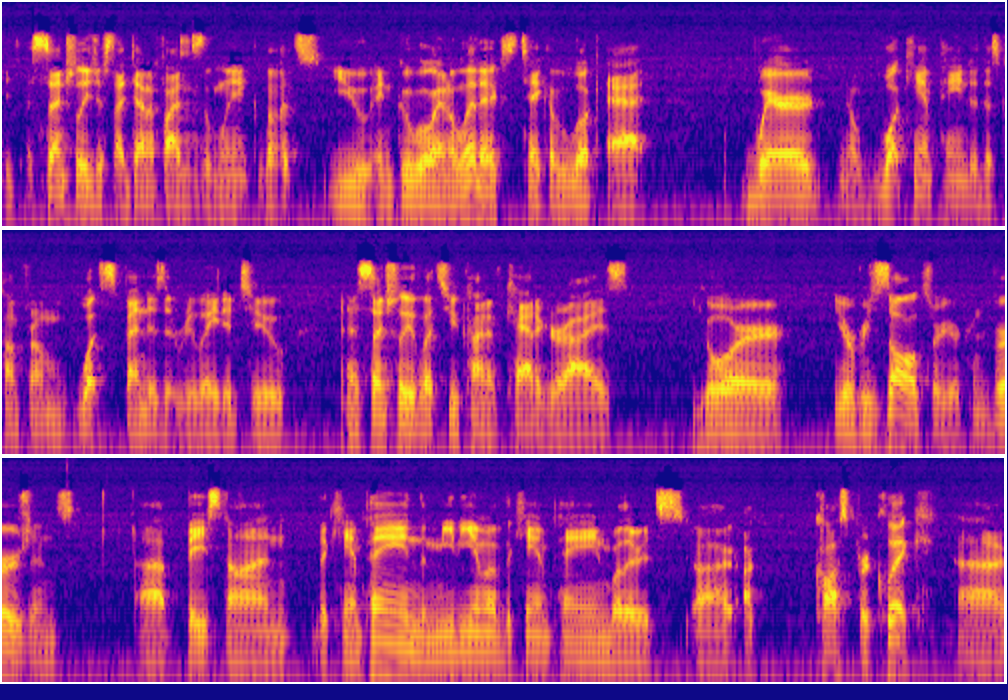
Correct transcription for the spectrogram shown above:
it essentially just identifies the link, lets you in Google Analytics take a look at where you know what campaign did this come from, what spend is it related to, and essentially it lets you kind of categorize your your results or your conversions uh, based on the campaign, the medium of the campaign, whether it's uh, a cost per click uh,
